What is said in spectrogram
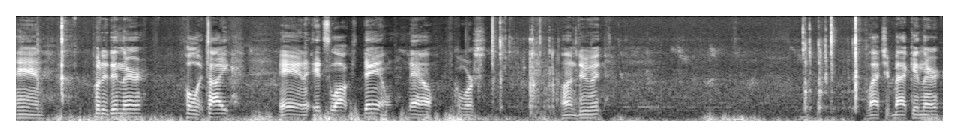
and put it in there, pull it tight, and it's locked down. Now, of course, undo it, latch it back in there.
